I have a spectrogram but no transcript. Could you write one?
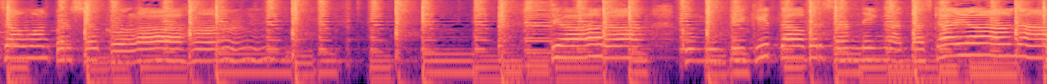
zaman persekolahan. Tiara Ku mimpi kita bersanding atas kayangan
